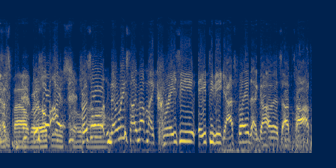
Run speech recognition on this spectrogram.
That's foul, bro. First of all, I- so first of all, nobody's talking about my crazy ATV gas play that got us up top,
